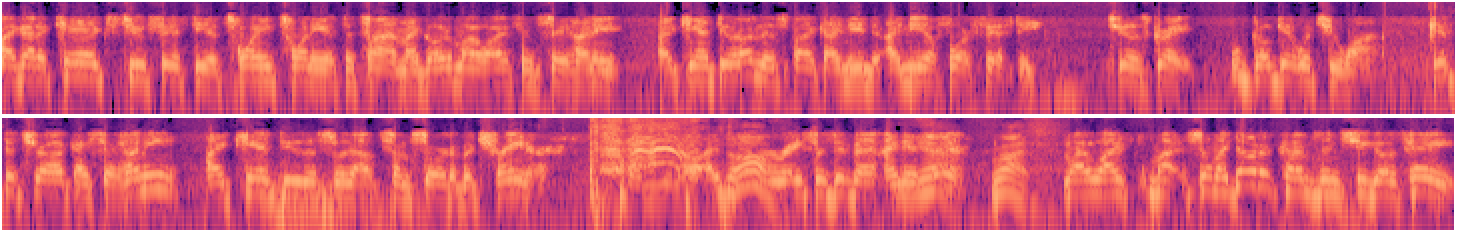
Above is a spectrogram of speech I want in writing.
I got a KX250, a 2020 at the time. I go to my wife and say, "Honey, I can't do it on this bike. I need I need a 450." She goes, great. Well, go get what you want. Get the truck. I said, honey, I can't do this without some sort of a trainer. I you know, I've oh. never raced this event. I need a trainer. Right. My wife, my, so my daughter comes and she goes, hey,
